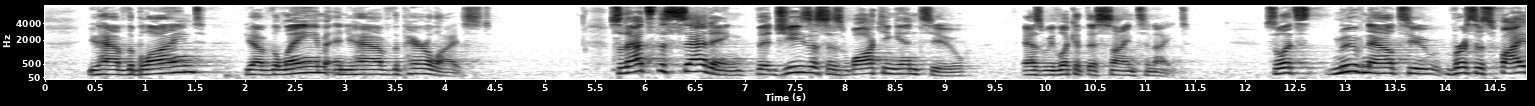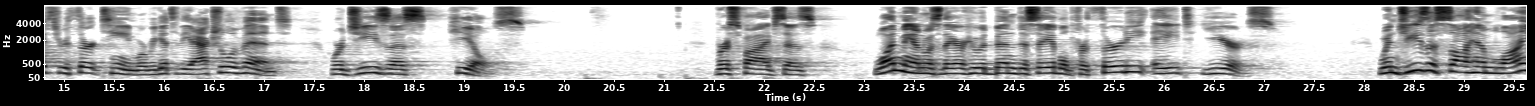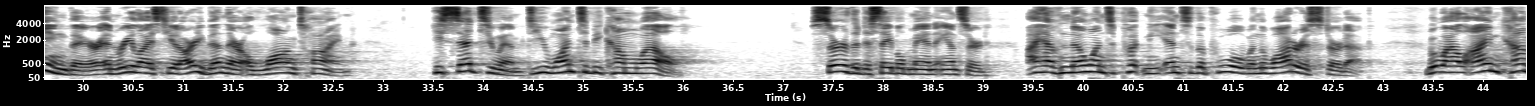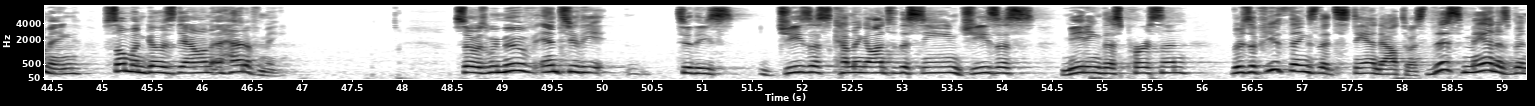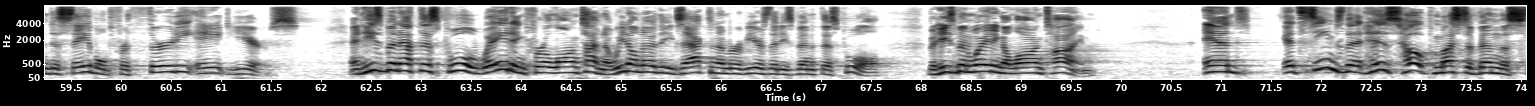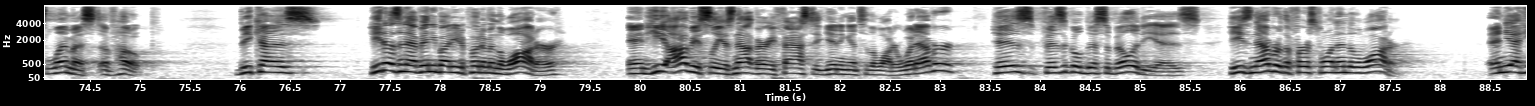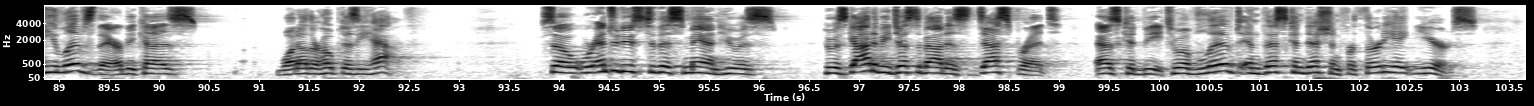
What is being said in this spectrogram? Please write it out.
You have the blind, you have the lame, and you have the paralyzed. So that's the setting that Jesus is walking into as we look at this sign tonight. So let's move now to verses 5 through 13, where we get to the actual event where Jesus heals. Verse 5 says, One man was there who had been disabled for 38 years. When Jesus saw him lying there and realized he had already been there a long time, he said to him, Do you want to become well? Sir, the disabled man answered, I have no one to put me into the pool when the water is stirred up. But while I'm coming, someone goes down ahead of me. So as we move into the to these Jesus coming onto the scene, Jesus meeting this person, there's a few things that stand out to us. This man has been disabled for 38 years. And he's been at this pool waiting for a long time. Now, we don't know the exact number of years that he's been at this pool, but he's been waiting a long time. And it seems that his hope must have been the slimmest of hope because he doesn't have anybody to put him in the water, and he obviously is not very fast at getting into the water. Whatever his physical disability is, he's never the first one into the water. And yet he lives there because what other hope does he have? So we're introduced to this man who, is, who has got to be just about as desperate as could be. To have lived in this condition for 38 years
